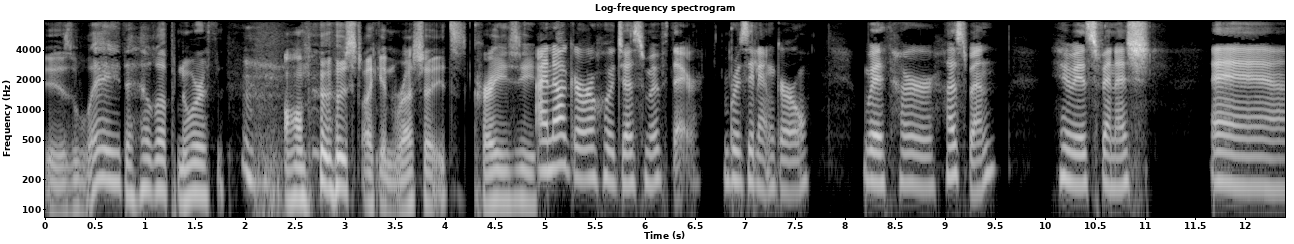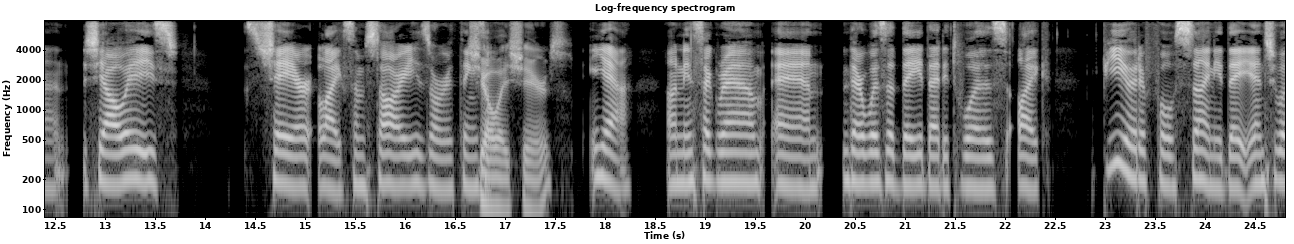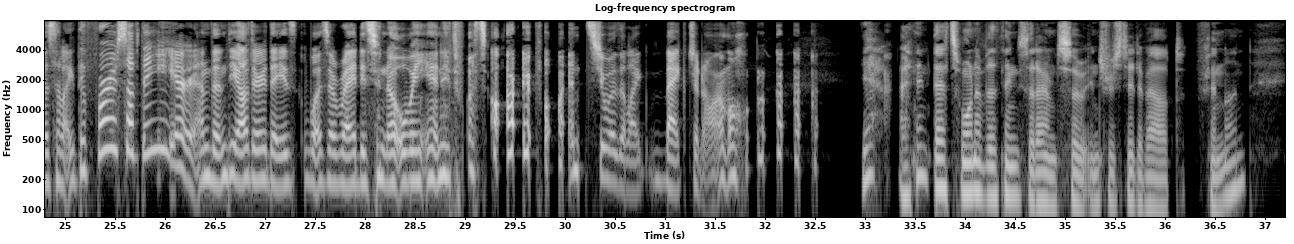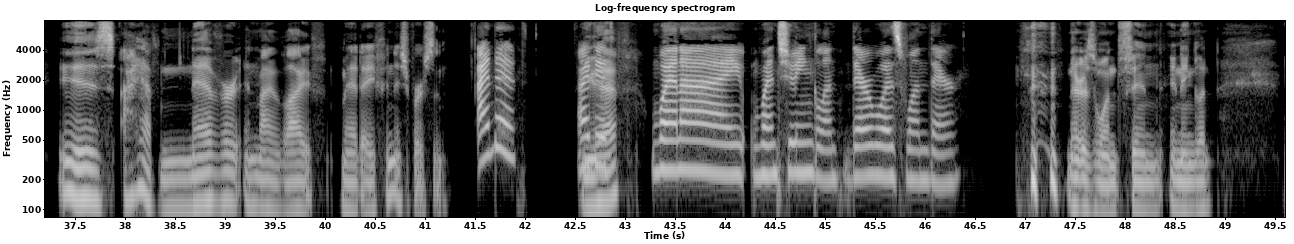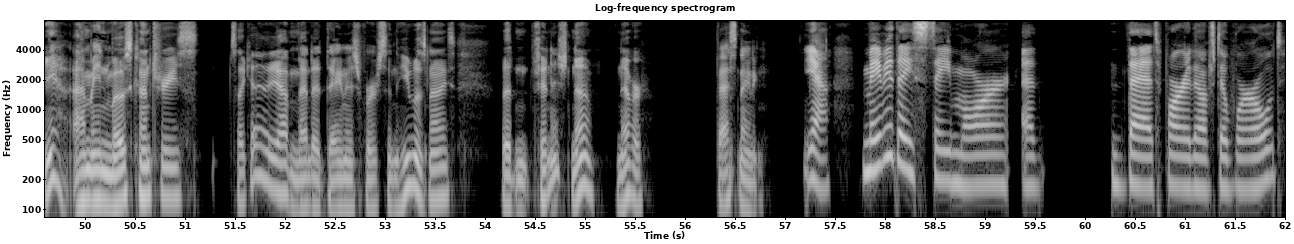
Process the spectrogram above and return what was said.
is way the hell up north, almost like in Russia. It's crazy. I know a girl who just moved there, Brazilian girl, with her husband, who is Finnish, and she always share like some stories or things. She always shares. yeah, on Instagram, and there was a day that it was like beautiful sunny day, and she was like the first of the year, and then the other days was already snowing, and it was horrible, and she was like back to normal. Yeah, I think that's one of the things that I'm so interested about Finland is I have never in my life met a Finnish person. I did. I you did. have? When I went to England, there was one there. There's one Finn in England. Yeah, I mean most countries it's like, oh yeah, I met a Danish person. He was nice. But Finnish, no, never. Fascinating. Yeah. Maybe they stay more at that part of the world.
